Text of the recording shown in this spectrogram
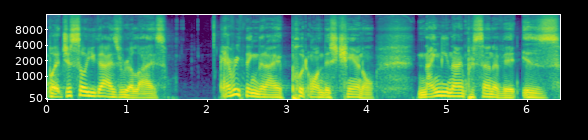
But just so you guys realize, everything that I put on this channel, 99% of it is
